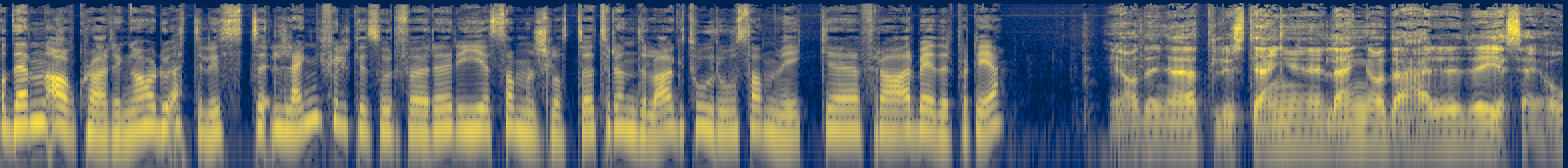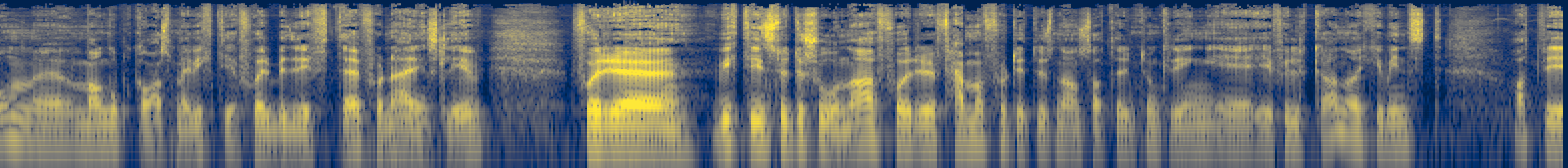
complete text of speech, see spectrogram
Og Den avklaringa har du etterlyst lenge, fylkesordfører i sammenslåtte Trøndelag, Toro Sandvik fra Arbeiderpartiet? Ja, den er etterlyst lenge, og det her dreier seg jo om eh, mange oppgaver som er viktige for bedrifter, for næringsliv, for uh, viktige institusjoner, for 45 000 ansatte rundt omkring i, i, fylkene, og ikke minst at vi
